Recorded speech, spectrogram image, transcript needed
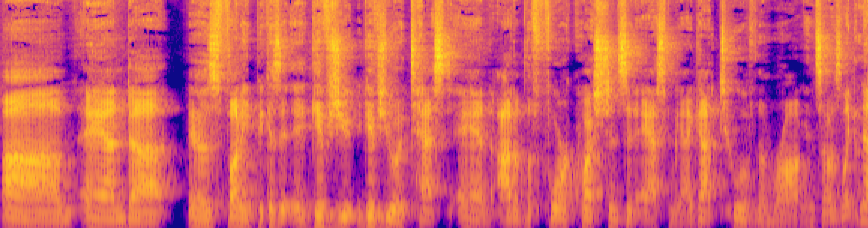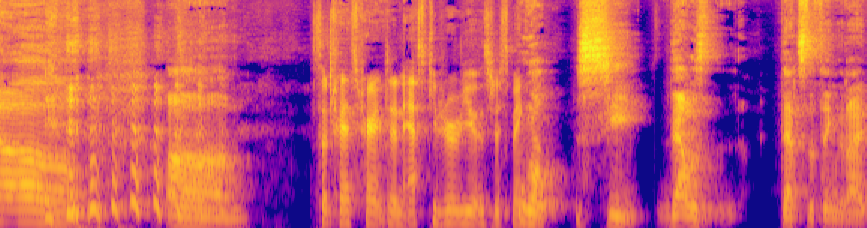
um, and uh, it was funny because it, it gives you it gives you a test, and out of the four questions it asked me, I got two of them wrong, and so I was like, no. um, So transparent didn't ask you to review. It was just Mango. well, see, that was that's the thing that I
